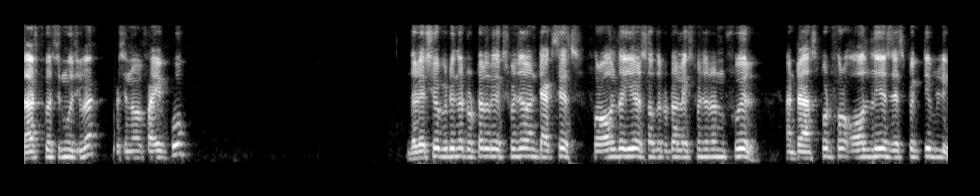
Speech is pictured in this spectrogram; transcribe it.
ଲାଷ୍ଟ କ୍ୱେଶ୍ଚିନ୍ କୁ ଯିବା କ୍ୱେଶ୍ଚିନ୍ ନମ୍ବର ଫାଇଭ କୁ The ratio between the total expenditure on taxes for all the years of the total expenditure on fuel and transport for all the years respectively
